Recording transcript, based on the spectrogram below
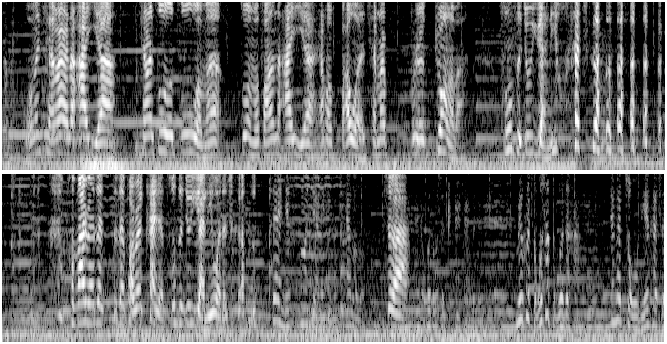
错了。我们前面的阿姨啊，前面租租我们租我们房子的阿姨啊，然后把我前面不是撞了吧，从此就远离我的车了。我妈说在在在旁边看着，从此就远离我的车了，在你房间里就能看到了。是吧？哎，我都是看看这个人，每回都是躲着哈，让他找的他是，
